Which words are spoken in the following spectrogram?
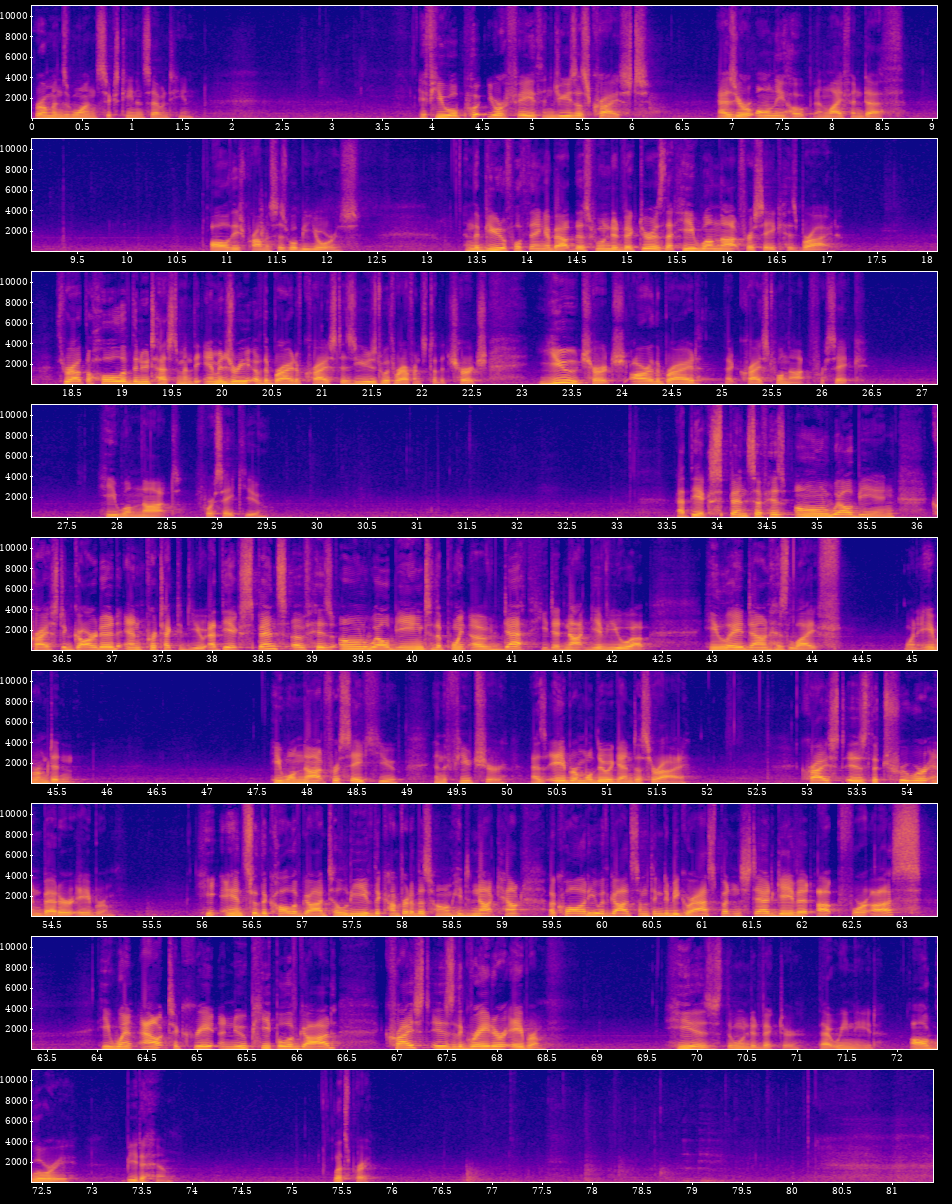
Romans 1 16 and 17. If you will put your faith in Jesus Christ as your only hope in life and death, all these promises will be yours. And the beautiful thing about this wounded victor is that he will not forsake his bride. Throughout the whole of the New Testament, the imagery of the bride of Christ is used with reference to the church. You, church, are the bride that Christ will not forsake. He will not forsake you. At the expense of his own well being, Christ guarded and protected you. At the expense of his own well being to the point of death, he did not give you up. He laid down his life when Abram didn't. He will not forsake you in the future, as Abram will do again to Sarai. Christ is the truer and better Abram. He answered the call of God to leave the comfort of his home. He did not count equality with God something to be grasped, but instead gave it up for us. He went out to create a new people of God. Christ is the greater Abram. He is the wounded victor that we need. All glory be to him. Let's pray.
